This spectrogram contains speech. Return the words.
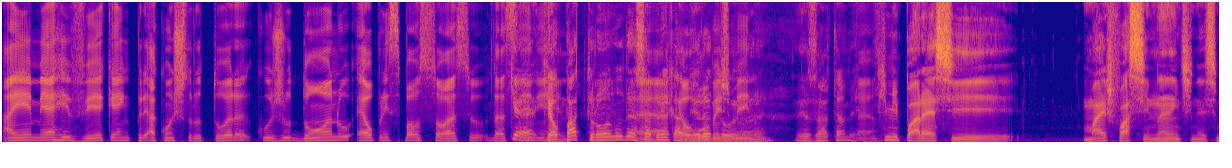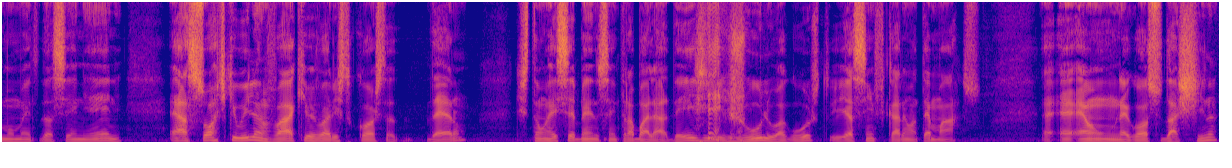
a MRV, que é a construtora cujo dono é o principal sócio da que CNN. É, que é o patrono dessa é, brincadeira que é o Rubens toda, né? Exatamente. É. O que me parece mais fascinante nesse momento da CNN é a sorte que o William Vac e o Evaristo Costa deram, que estão recebendo sem trabalhar desde julho, agosto, e assim ficarão até março. É, é, é, um negócio da China.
